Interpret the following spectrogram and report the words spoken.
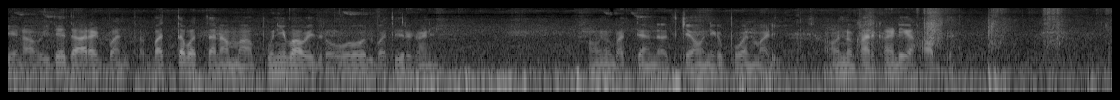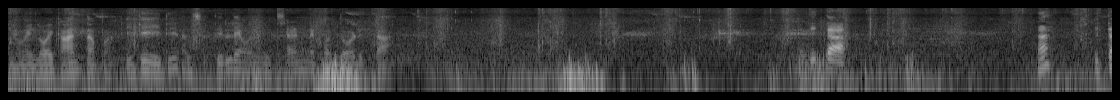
ಈಗ ನಾವು ಇದೇ ದಾರಿಗೆ ಬಂತ, ಬತ್ತ ಬತ್ತ ನಮ್ಮ ಪುನಿ ಬಾವ ಇದ್ರು, ಓಲ್ ಬತ್ತಿದ್ರು ಗಣಿ. ಅವನು ಬತ್ತೆ ಅಂದ, ಅದಕ್ಕೆ ಅವನಿಗೆ ಫೋನ್ ಮಾಡಿ. ಅವನು ಕರ್ಕೊಂಡೀಗ ಹಾಪ್ದೆ ನೀವು ಇಲ್ಲಿ ಹೋಗಿ ಕಾಣ್ತನಪ್ಪ. ಇದೇ ಇದೇ ಅನ್ಸುತ್ತೆ. ಇಲ್ಲೇ ಒಂದು ಸಣ್ಣಕ್ಕೆ ಒಂದು ತೋಡಿತ್ತ? ಇತ್ತ ಹಾಂ? ಇತ್ತ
